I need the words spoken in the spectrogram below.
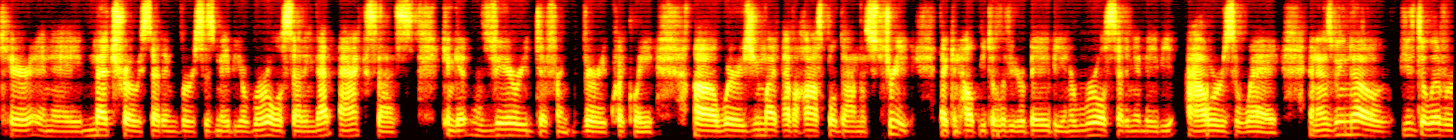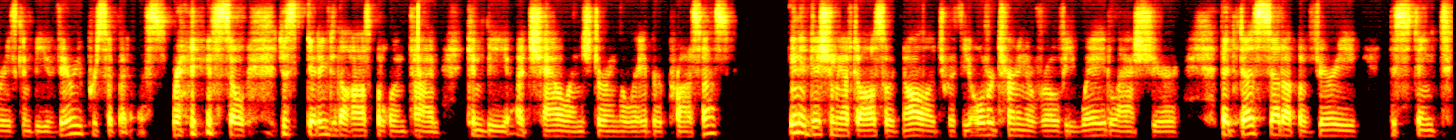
care in a metro setting versus maybe a rural setting, that access can get very different very quickly. Uh, whereas you might have a hospital down the street that can help you deliver your baby. In a rural setting, it may be hours away. And as we know, these deliveries can be very precipitous, right? so just getting to the hospital in time can be a challenge during the labor process. In addition, we have to also acknowledge with the overturning of Roe v. Wade last year, that does set up a very distinct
